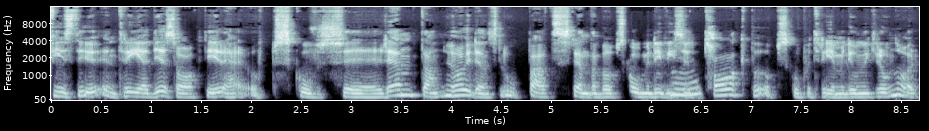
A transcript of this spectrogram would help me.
finns det ju en tredje sak, det är det här uppskovsräntan. Nu har ju den slopats, räntan på uppskov, men det finns mm. ju ett tak på uppskov på 3 miljoner kronor.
